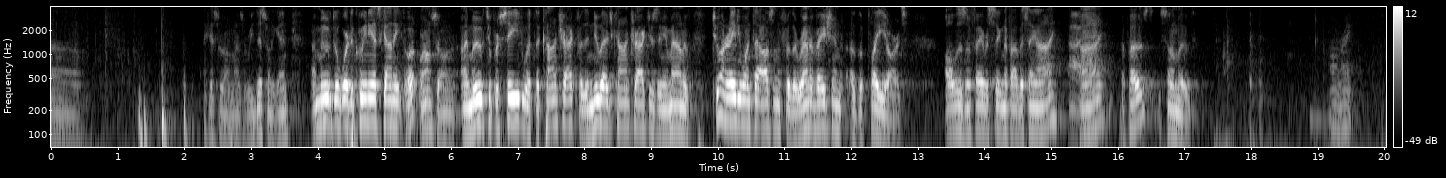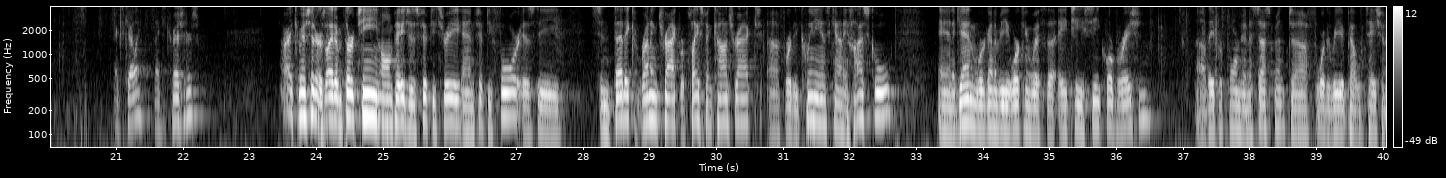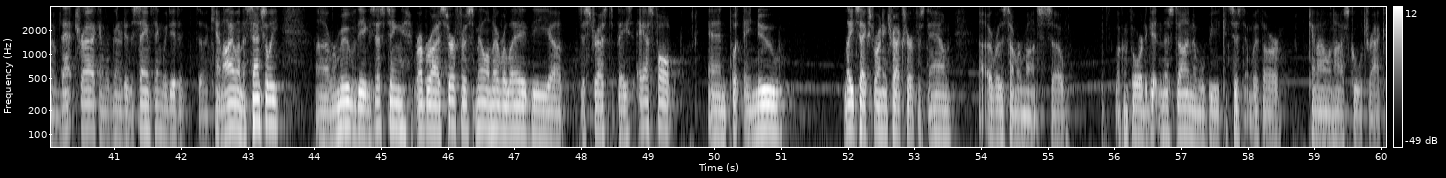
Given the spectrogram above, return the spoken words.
guess we might as well read this one again. I move to award to Queen Anne's County, oh, we're on, so I move to proceed with the contract for the New Edge contractors in the amount of two hundred eighty-one thousand for the renovation of the play yards. All those in favor signify by saying aye. Aye. Opposed? So moved. All right. Thanks, Kelly. Thank you, Commissioners. All right, Commissioners, item 13 on pages 53 and 54 is the synthetic running track replacement contract uh, for the Queen Anne's County High School. And again, we're going to be working with uh, ATC Corporation. Uh, They performed an assessment uh, for the rehabilitation of that track, and we're going to do the same thing we did at uh, Kent Island, essentially. Uh, Remove the existing rubberized surface, mill and overlay the uh, distressed base asphalt, and put a new latex running track surface down uh, over the summer months. So looking forward to getting this done, and we'll be consistent with our Kent Island High School track.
